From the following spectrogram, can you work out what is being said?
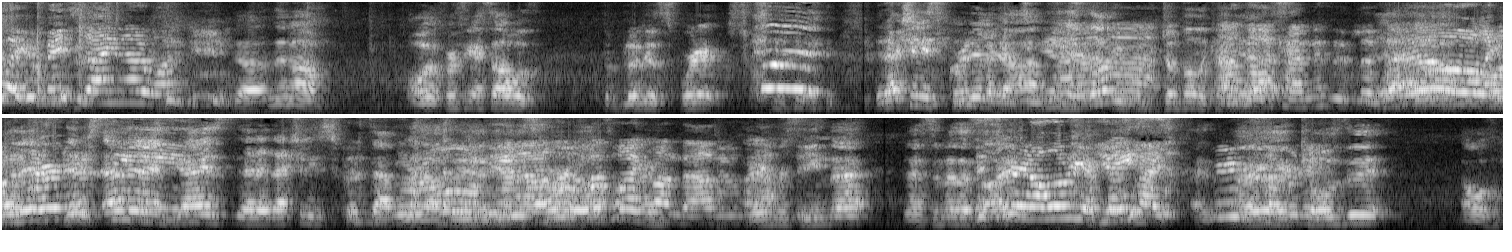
like a fish dying out of one. yeah, and then um, oh, the first thing I saw was the blood just squirted. it actually squirted like yeah, on TV and stuff. It would jump on the On counter. the Yes. cabinets, it looks Yeah. Oh, like well, there's, there's evidence, guys, that it actually squirts out. Yeah, blood. so it- it Yeah, just that's why I I- found out. It was I remember nasty. seeing that, and as soon as I saw squirted it, all over your face. like- I, We I like, it. closed it. I was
